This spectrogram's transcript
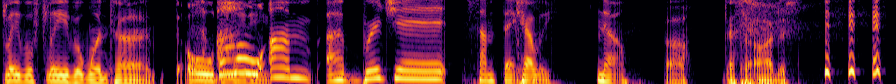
Flavor Flav at one time. The old oh, lady, um, uh, Bridget something. Kelly. No, Oh, that's an artist,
